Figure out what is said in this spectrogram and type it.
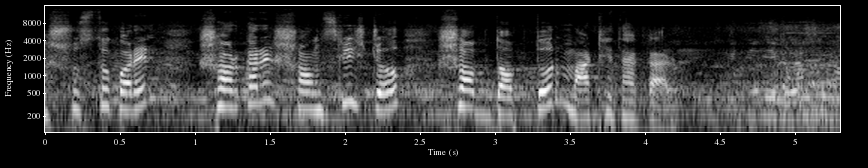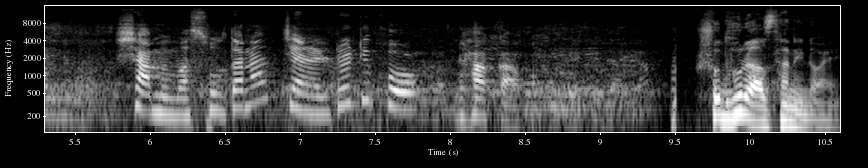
আশ্বস্ত করেন সরকারের সংশ্লিষ্ট সব দপ্তর মাঠে থাকার। Shamima Sultana channel twenty Dhaka. শুধু রাজধানী নয়,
